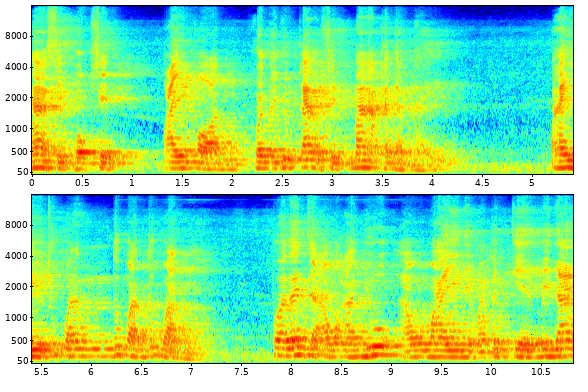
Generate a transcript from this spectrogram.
ห้าสิบหกสิบไปก่อนคนอายุเก้าสิบมากขนาดไหน ไปอยู่ทุกวันทุกวันทุกวัน เพราะฉะนั้นจะเอาอายุเอาวัยเนี่ยมาเป็นเกณฑ์ไม่ได้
